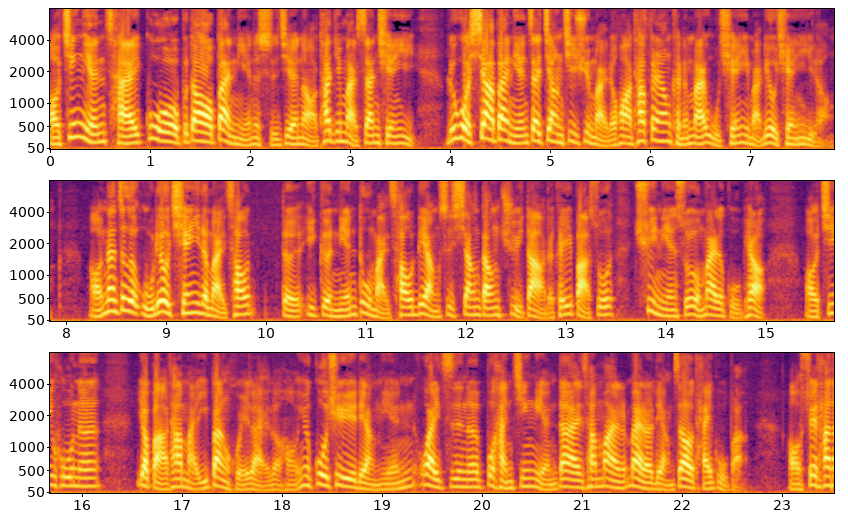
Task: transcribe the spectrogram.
哦，今年才过不到半年的时间哦，他已经买三千亿。如果下半年再这样继续买的话，他非常可能买五千亿、买六千亿了。哦，那这个五六千亿的买超的一个年度买超量是相当巨大的，可以把说去年所有卖的股票哦，几乎呢要把它买一半回来了哈。因为过去两年外资呢，不含今年，大概他卖了卖了两兆台股吧。哦，所以他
